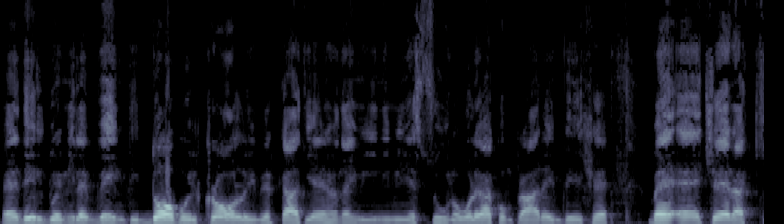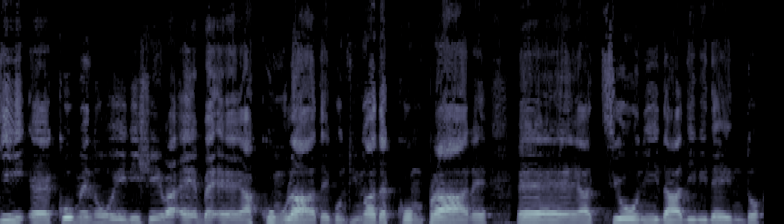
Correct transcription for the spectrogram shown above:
eh, del 2020, dopo il crollo i mercati erano ai minimi, nessuno voleva comprare invece beh, eh, c'era chi eh, come noi diceva, eh, beh, eh, accumulate, continuate a comprare eh, azioni da dividendo.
